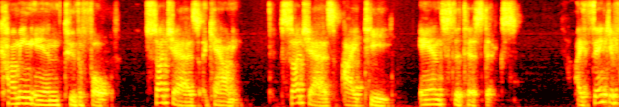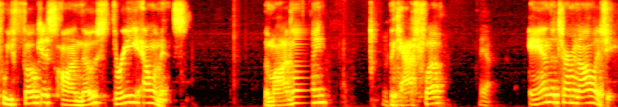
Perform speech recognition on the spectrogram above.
coming into the fold. such as accounting, such as IT and statistics. I think if we focus on those three elements the modeling, the mm-hmm. cash flow, yeah. and the terminology,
